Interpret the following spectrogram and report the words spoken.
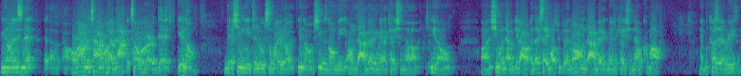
You know, and isn't that uh, around the time where her doctor told her that you know that she needed to lose some weight, or you know she was gonna be on diabetic medication, or you know, uh, and she would never get off because they say most people that go on diabetic medication never come off, and because of that reason.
